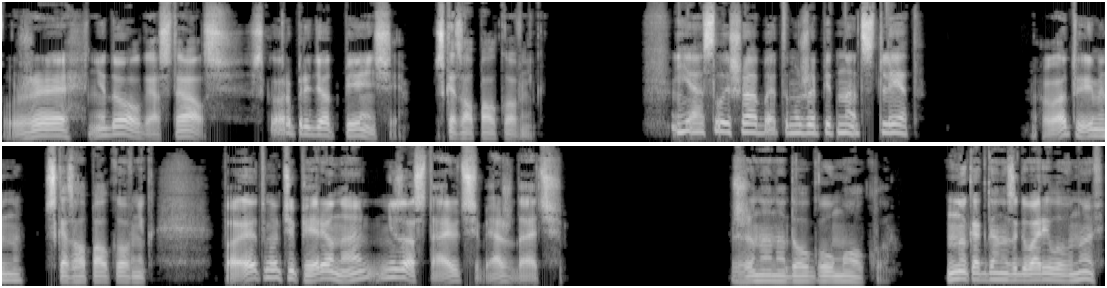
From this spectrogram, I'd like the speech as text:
«Уже недолго осталось. Скоро придет пенсия», — сказал полковник. «Я слышу об этом уже пятнадцать лет». «Вот именно», — сказал полковник. «Поэтому теперь она не заставит себя ждать». Жена надолго умолкла. Но когда она заговорила вновь,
